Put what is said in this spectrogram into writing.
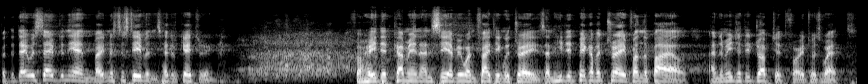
but the day was saved in the end by Mr. Stevens, head of catering. For he did come in and see everyone fighting with trays, and he did pick up a tray from the pile and immediately dropped it, for it was wet.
